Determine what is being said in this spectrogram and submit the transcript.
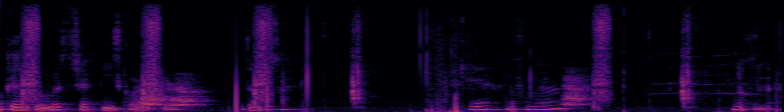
Okay, so let's check these cars here. There's zombie. Okay, nothing there. Nothing there.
